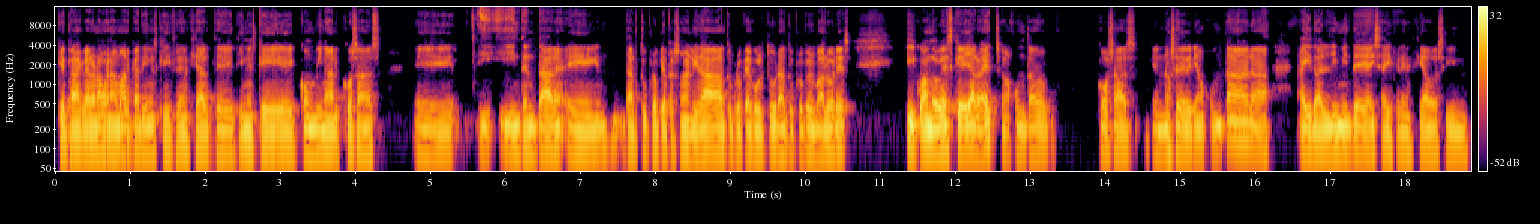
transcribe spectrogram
que para crear una buena marca tienes que diferenciarte, tienes que combinar cosas e, intentar eh, dar tu propia personalidad, tu propia cultura, tus propios valores. Y cuando ves que ella lo ha hecho, ha juntado cosas que no se deberían juntar, ha, ido al límite y se ha diferenciado sin,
